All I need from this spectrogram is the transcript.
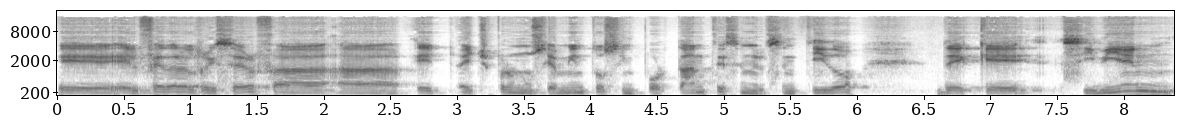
Eh, el Federal Reserve ha, hecho pronunciamientos importantes en el sentido de que si bien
